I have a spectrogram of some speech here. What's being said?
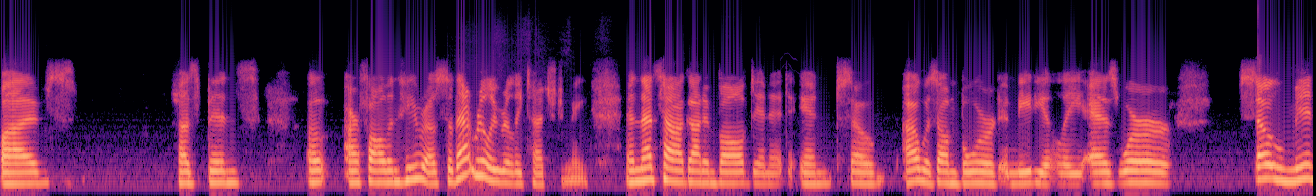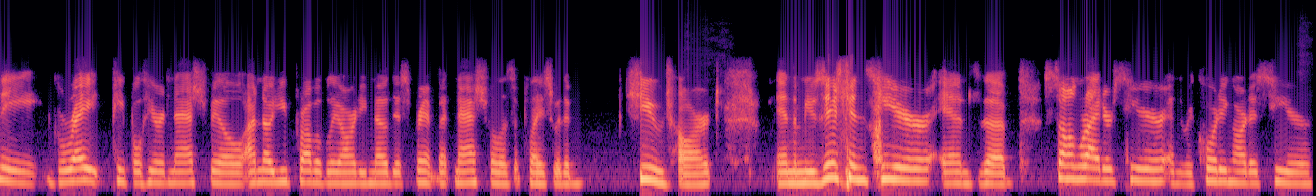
wives, husbands, uh, our fallen heroes. So that really, really touched me. And that's how I got involved in it. And so I was on board immediately, as were so many great people here in Nashville. I know you probably already know this, Brent, but Nashville is a place with a huge heart. And the musicians here, and the songwriters here, and the recording artists here.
